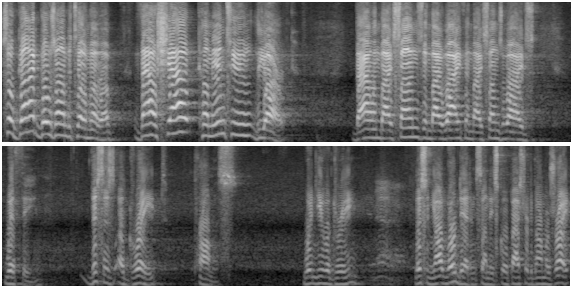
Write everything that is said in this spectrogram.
So God goes on to tell Noah, Thou shalt come into the ark, thou and thy sons and thy wife and thy sons' wives with thee. This is a great promise. Wouldn't you agree? Listen, y'all were dead in Sunday school. Pastor DeGarmo's right.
